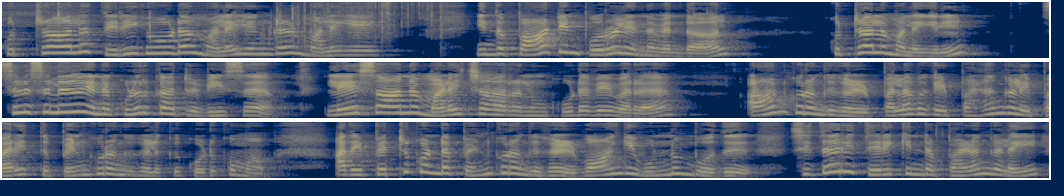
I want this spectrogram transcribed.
குற்றால திரிகூட மலையங்கள் மலையே. இந்த பாட்டின் பொருள் என்னவென்றால் குற்றால மலையில் சிலு சிலு என குளிர்காற்று வீச லேசான மலைச்சாரலும் கூடவே வர ஆண் குரங்குகள் பல வகை பழங்களை பறித்து பெண் குரங்குகளுக்கு கொடுக்குமாம். அதை பெற்றுக்கொண்ட பெண் குரங்குகள் வாங்கி உண்ணும்போது சிதறி தெரிக்கின்ற பழங்களை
